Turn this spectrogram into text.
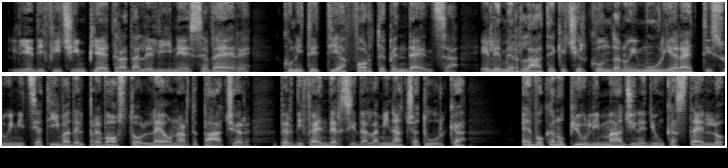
Gli edifici in pietra dalle linee severe, con i tetti a forte pendenza e le merlate che circondano i muri eretti su iniziativa del prevosto Leonard Pacer per difendersi dalla minaccia turca, evocano più l'immagine di un castello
